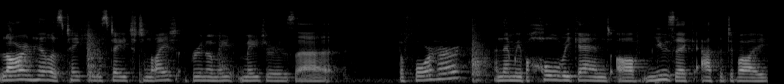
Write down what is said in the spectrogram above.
Lauryn Hill is taking the stage tonight. Bruno Ma- Major is. Uh, before her, and then we have a whole weekend of music at the Dubai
